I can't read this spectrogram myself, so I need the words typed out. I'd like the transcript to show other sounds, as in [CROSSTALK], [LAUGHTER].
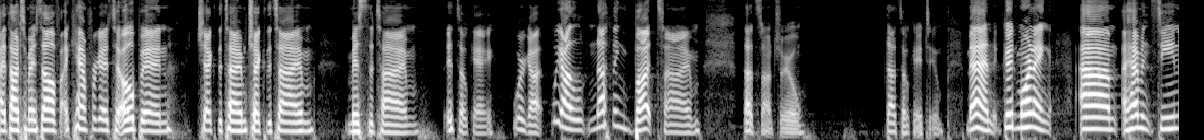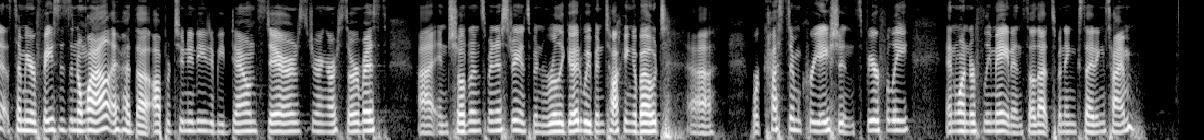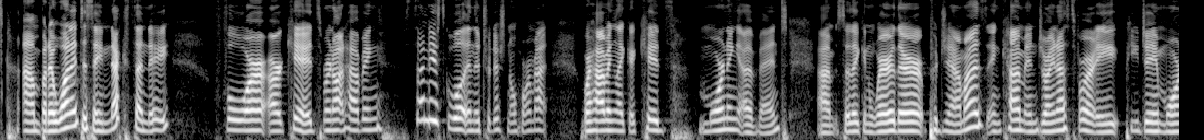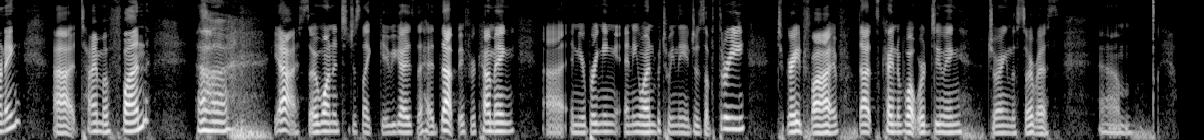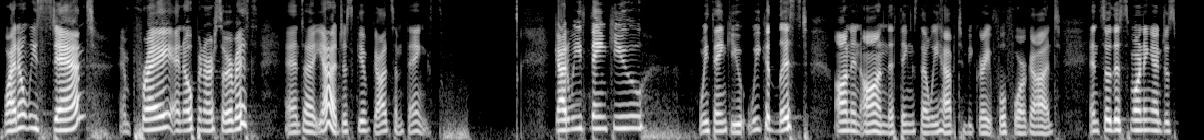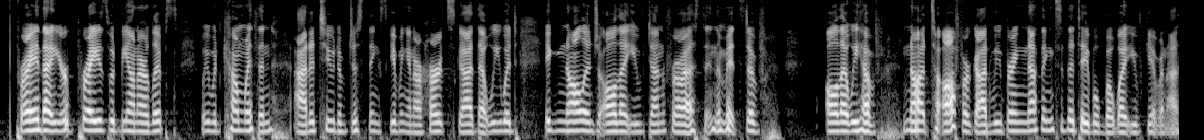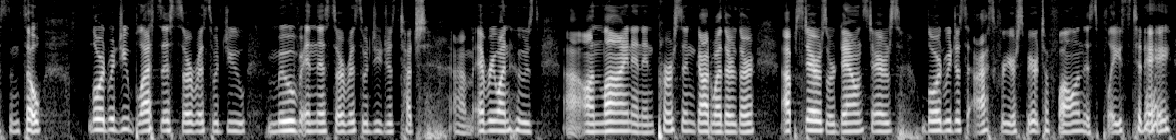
I thought to myself, I can't forget to open, check the time, check the time, miss the time. It's okay. We got we got nothing but time. That's not true. That's okay too. Man, good morning. Um, I haven't seen some of your faces in a while. I've had the opportunity to be downstairs during our service uh, in children's ministry. It's been really good. We've been talking about uh, we're custom creations, fearfully and wonderfully made, and so that's been an exciting time. Um, but I wanted to say next Sunday for our kids, we're not having Sunday school in the traditional format. We're having like a kids' morning event. Um, so they can wear their pajamas and come and join us for a PJ morning uh, time of fun. Uh, yeah, so I wanted to just like give you guys the heads up if you're coming uh, and you're bringing anyone between the ages of three to grade five. That's kind of what we're doing during the service. Um, why don't we stand and pray and open our service and uh, yeah, just give God some thanks. God, we thank you. We thank you. We could list on and on the things that we have to be grateful for, God. And so this morning, I just pray that your praise would be on our lips. We would come with an attitude of just thanksgiving in our hearts, God, that we would acknowledge all that you've done for us in the midst of all that we have not to offer, God. We bring nothing to the table but what you've given us. And so, Lord, would you bless this service? Would you move in this service? Would you just touch um, everyone who's uh, online and in person, God, whether they're upstairs or downstairs? Lord, we just ask for your spirit to fall in this place today,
